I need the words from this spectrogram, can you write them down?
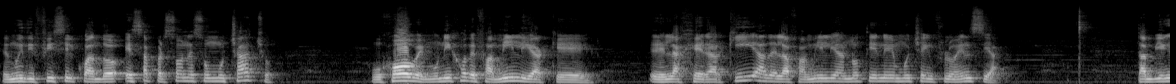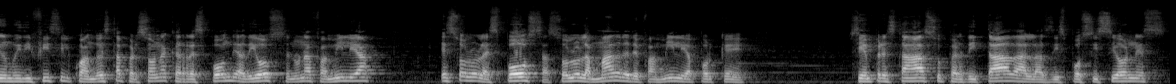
Es muy difícil cuando esa persona es un muchacho, un joven, un hijo de familia que en la jerarquía de la familia no tiene mucha influencia. También es muy difícil cuando esta persona que responde a Dios en una familia es solo la esposa, solo la madre de familia, porque siempre está superditada a las disposiciones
